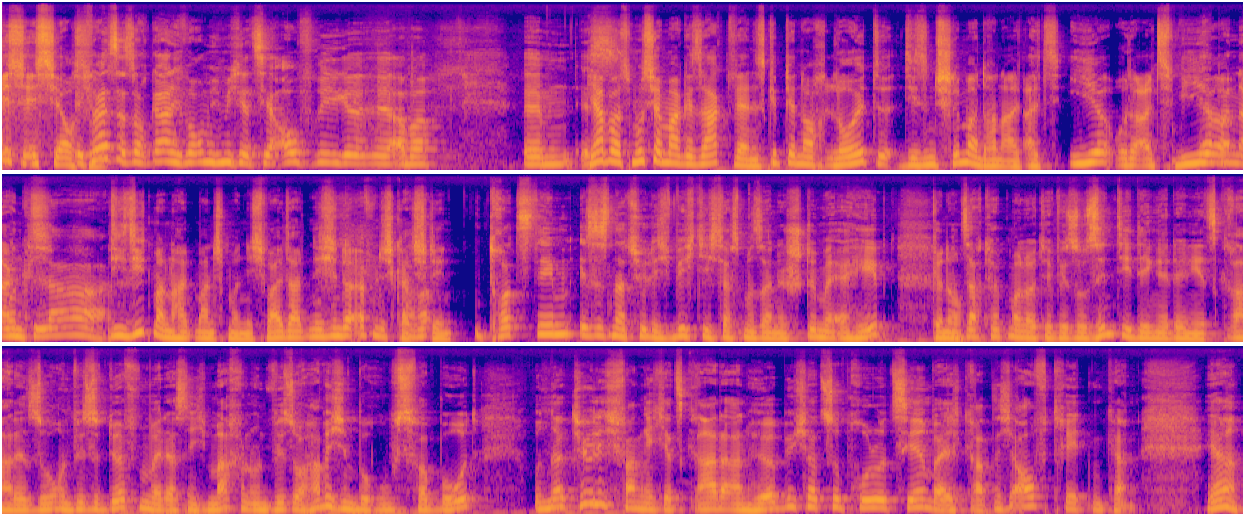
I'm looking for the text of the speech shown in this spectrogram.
ist- ist ja auch ich so. weiß das auch gar nicht, warum ich mich jetzt hier aufrege, äh, aber ähm, Ja, aber es muss ja mal gesagt werden. Es gibt ja noch Leute, die sind schlimmer dran als, als ihr oder als wir. Ja, aber na und klar. Die sieht man halt manchmal nicht, weil sie halt nicht in der Öffentlichkeit stehen. Trotzdem ist es natürlich wichtig, dass man seine Stimme erhebt Genau. und sagt, hört mal Leute, wieso sind die Dinge denn jetzt gerade so und wieso dürfen wir das nicht machen und wieso habe ich ein Berufsverbot? Und natürlich fange ich jetzt gerade an, Hörbücher zu produzieren, weil ich gerade nicht auftreten kann. Ja,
